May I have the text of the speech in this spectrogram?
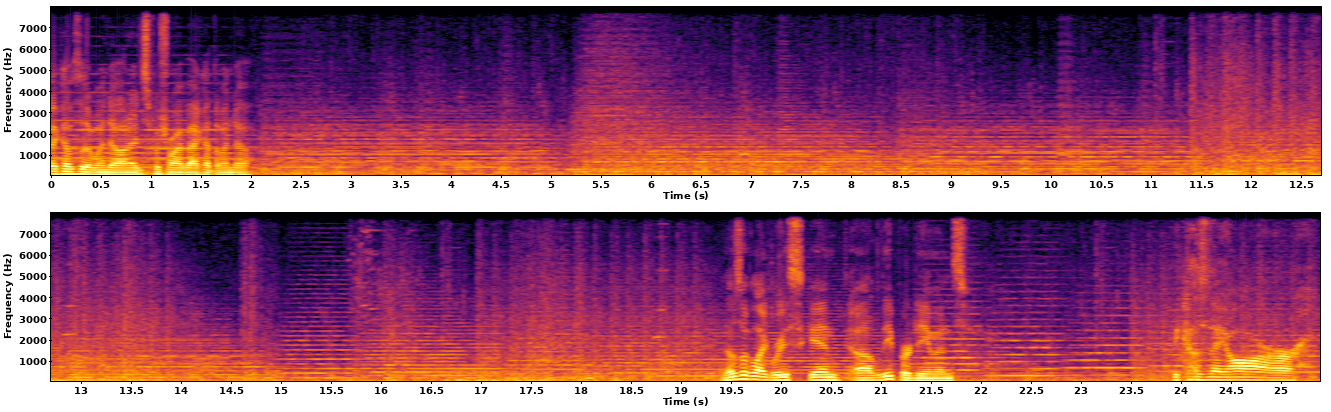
guy comes to the window and I just push him right back out the window. And those look like reskinned uh, Leaper demons. Because they are.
